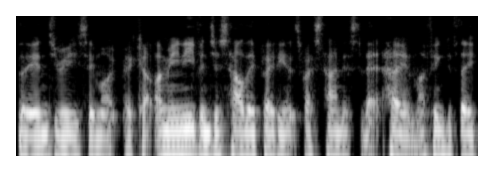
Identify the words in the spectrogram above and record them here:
the injuries they might pick up. I mean, even just how they played against West Ham yesterday at home. I think if they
